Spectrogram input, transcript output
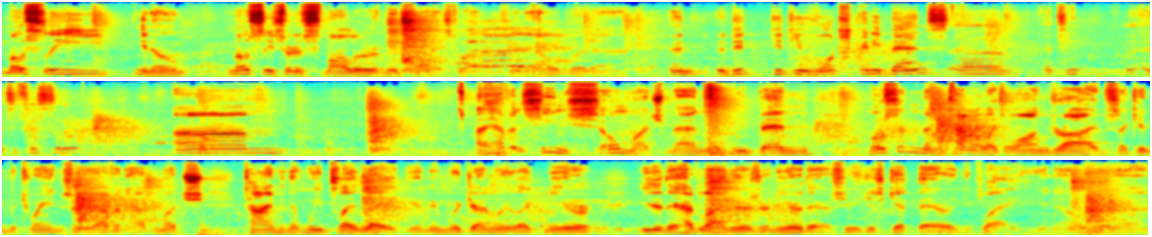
mostly, you know, mostly sort of smaller or mid-sized ones. You know, but. Uh, And did did you watch any bands uh, at the at the festival? Um, I haven't seen so much, man. Like we've been, most of them have been kind of like long drives, like in between, so we haven't had much time. And then we play late. You know, I mean, we're generally like near either the headliners or near there, so you just get there and you play. You know, but uh,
